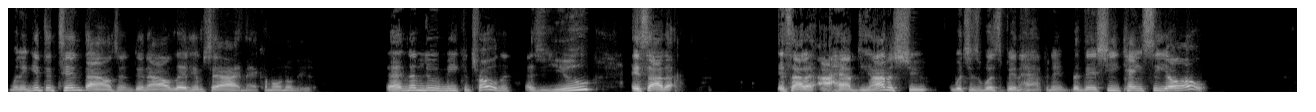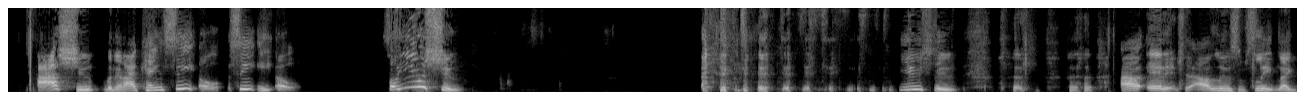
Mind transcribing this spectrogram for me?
When they get to ten thousand, then I'll let him say, "All right, man, come on over here." That had nothing to do with me controlling. That's you. It's out of it's out of I have Deanna shoot, which is what's been happening, but then she can't COO. I shoot, but then I can't CO CEO. So you shoot. you shoot. I'll edit. I'll lose some sleep, like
